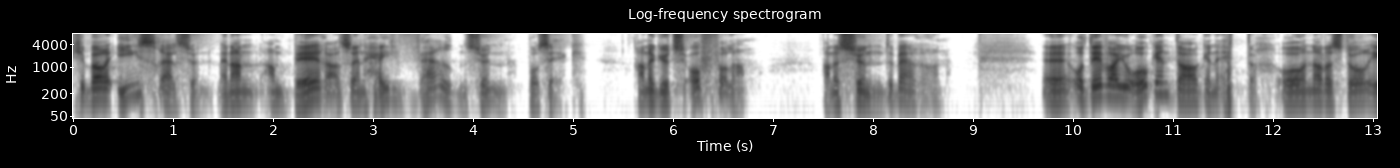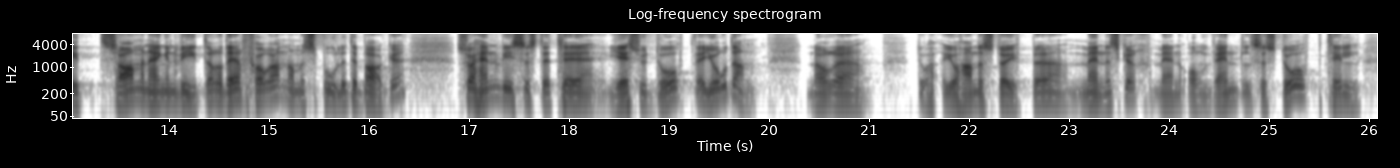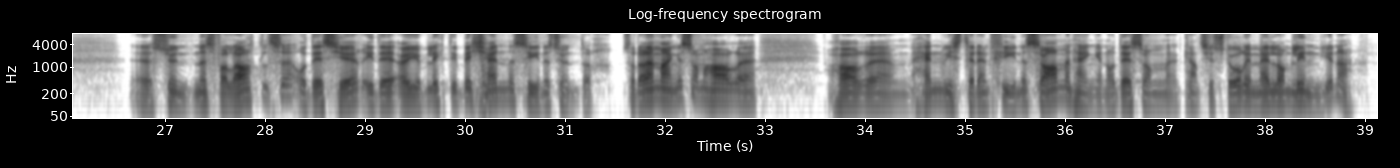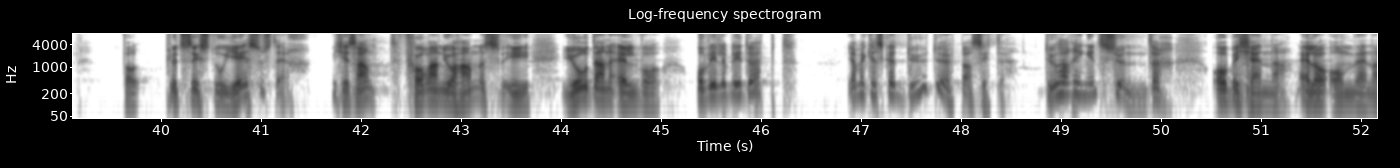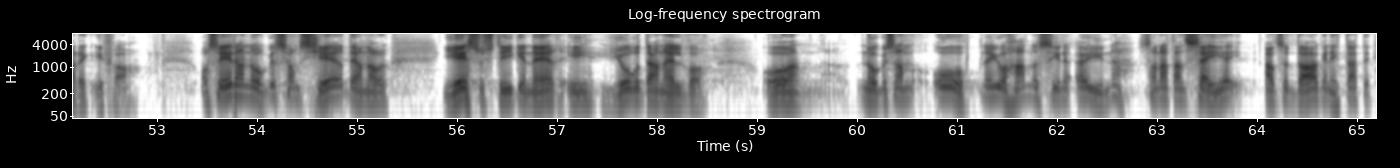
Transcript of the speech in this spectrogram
Ikke bare Israels synd, men han, han bærer altså en hel verdens synd på seg. Han er Guds offerlam. Han er syndebæreren. Eh, og det var jo òg en dagen etter. Og når det står i sammenhengen videre der foran, når vi spoler tilbake, så henvises det til Jesu dåp ved Jordan. Når eh, Johannes døyper mennesker med en omvendelsesdåp til eh, syndenes forlatelse, og det skjer i det øyeblikk de bekjenner sine synder. Så det er mange som har, har henvist til den fine sammenhengen og det som kanskje står imellom linjene For Plutselig sto Jesus der ikke sant? foran Johannes i Jordanelva og ville bli døpt. Ja, Men hva skal du døpes etter? Du har ingen synder å bekjenne eller omvende deg ifra. Og så er det noe som skjer der når Jesus stiger ned i Jordanelva. Og noe som åpner Johannes sine øyne, sånn at han sier altså dagen etter at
